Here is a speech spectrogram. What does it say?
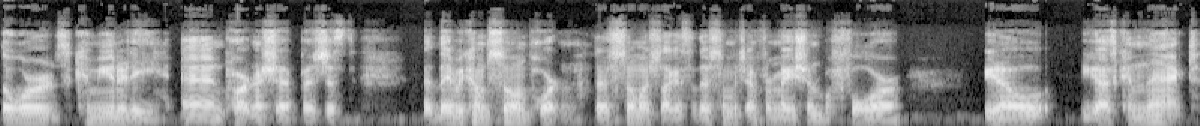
the words community and partnership is just they become so important. There's so much, like I said, there's so much information before you know you guys connect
